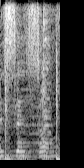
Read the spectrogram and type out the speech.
esse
